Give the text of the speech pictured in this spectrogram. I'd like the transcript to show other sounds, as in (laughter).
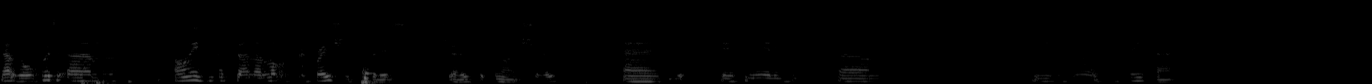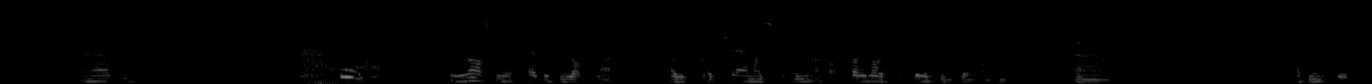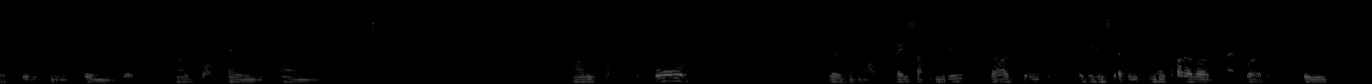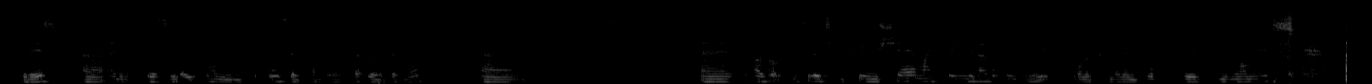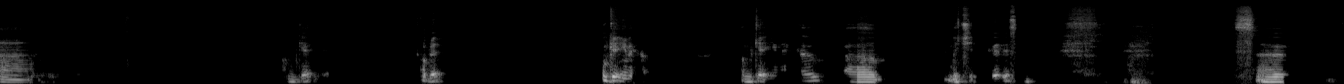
That was awkward. Um, I have done a lot of preparation for this show, for tonight's show, and it nearly didn't, um, nearly didn't work. Can you believe that? Um, whew. the last minute, everything locked up. I was trying to share my screen. I've got quite a lot of facilities going on here. Um, I think you'll see from the screen that I've got a um, smiley face or surgeon mask face I can use. So I've been, as you can see, I've been doing quite a lot of prep work into for this, uh, and you'll see later on there's also quite a lot of prep work going on. Um, and I've got the facility to share my screen with other people if you want to come in and talk with me on this. Um, I'm getting a bit. I'm getting an echo. I'm getting an echo, um, which is good, isn't it? So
